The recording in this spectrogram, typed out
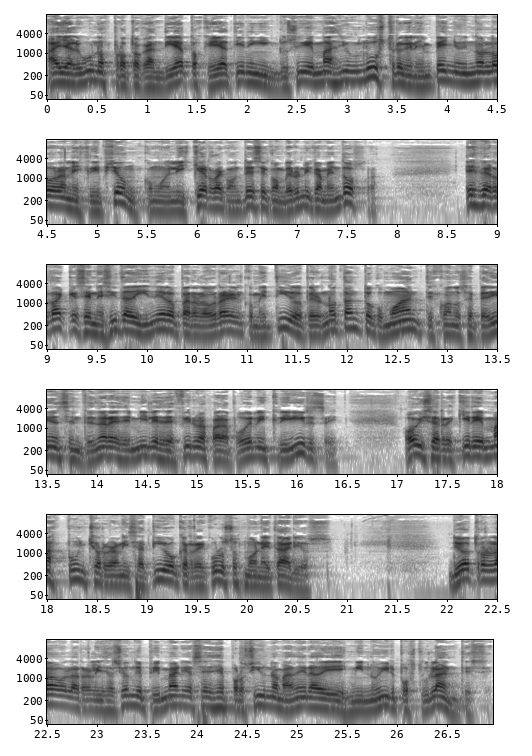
Hay algunos protocandidatos que ya tienen inclusive más de un lustro en el empeño y no logran la inscripción, como en la izquierda acontece con Verónica Mendoza. Es verdad que se necesita dinero para lograr el cometido, pero no tanto como antes, cuando se pedían centenares de miles de firmas para poder inscribirse. Hoy se requiere más puncho organizativo que recursos monetarios. De otro lado, la realización de primarias es de por sí una manera de disminuir postulantes.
